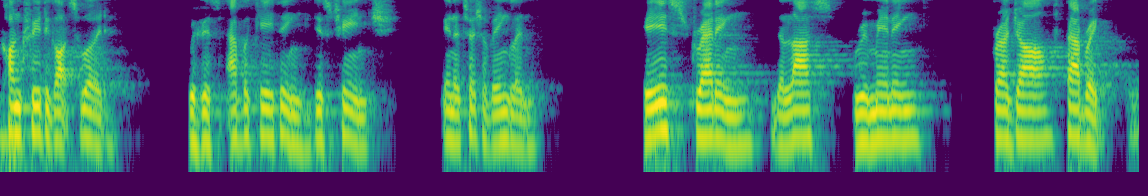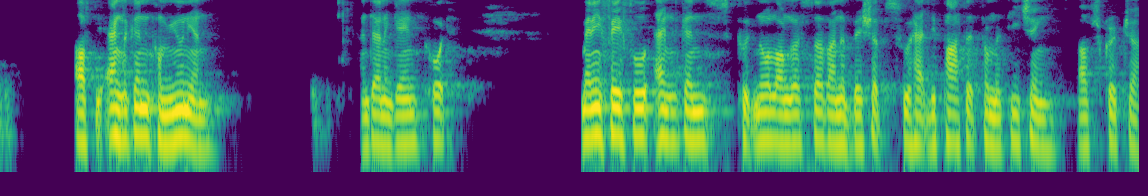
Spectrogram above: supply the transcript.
contrary to God's word, with his advocating this change in the Church of England. He is dreading the last remaining fragile fabric of the Anglican Communion. And then again, quote, many faithful Anglicans could no longer serve under bishops who had departed from the teaching of Scripture.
